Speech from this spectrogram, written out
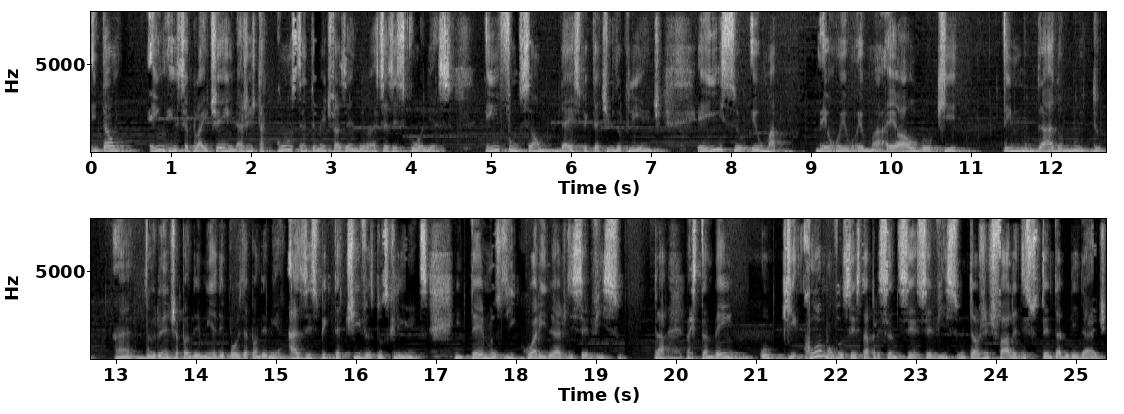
Então, em, supply chain, a gente está constantemente fazendo essas escolhas em função da expectativa do cliente. E isso é uma é, é, uma, é algo que tem mudado muito né, durante a pandemia, depois da pandemia, as expectativas dos clientes em termos de qualidade de serviço. Tá? Mas também o que, como você está prestando esse serviço. Então a gente fala de sustentabilidade.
